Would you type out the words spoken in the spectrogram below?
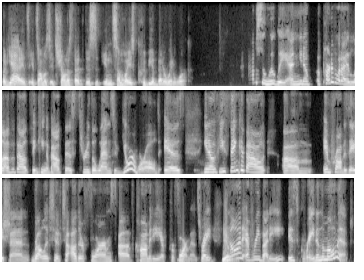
But yeah, it's it's almost it's shown us that this, in some ways, could be a better way to work. Absolutely. And, you know, a part of what I love about thinking about this through the lens of your world is, you know, if you think about um, improvisation relative to other forms of comedy of performance right yeah. not everybody is great in the moment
